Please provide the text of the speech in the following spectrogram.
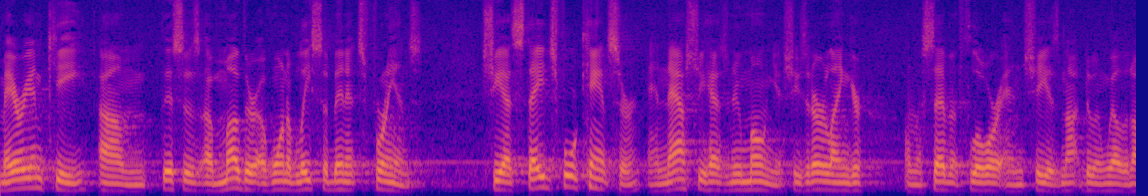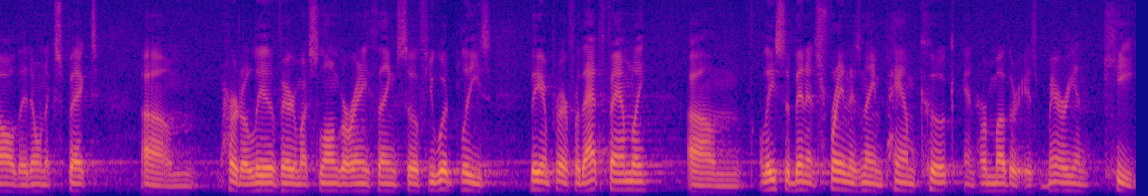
Marion Key. Um, this is a mother of one of Lisa Bennett's friends. She has stage four cancer, and now she has pneumonia. She's at Erlanger on the seventh floor, and she is not doing well at all. They don't expect um, her to live very much longer or anything. So if you would please be in prayer for that family. Um, Lisa Bennett's friend is named Pam Cook, and her mother is Marion Key.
